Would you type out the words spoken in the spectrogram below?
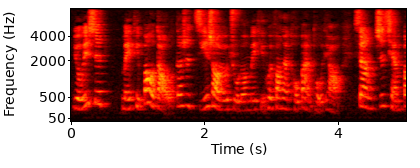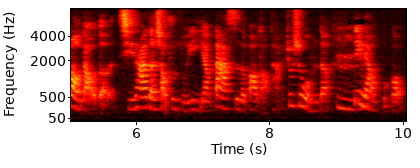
有一些媒体报道了，但是极少有主流媒体会放在头版头条，像之前报道的其他的少数族裔一样大肆的报道它，就是我们的嗯力量不够。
